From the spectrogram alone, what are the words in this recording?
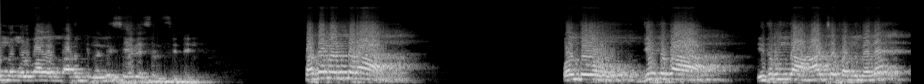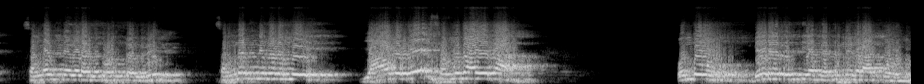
ಒಂದು ಮುಳಬಾಗ ತಾಲೂಕಿನಲ್ಲಿ ಸೇವೆ ಸಲ್ಲಿಸಿದ್ದೀನಿ. ತದನಂತರ ಒಂದು ಜೀತದ ಇದರಿಂದ ಆಚೆ ಬಂದ ಮೇಲೆ ಸಂಘಟನೆಗಳಲ್ಲಿ ತೊಡಗ್ತಂದ್ರಿ ಸಂಘಟನೆಗಳಲ್ಲಿ ಯಾವುದೇ ಸಮುದಾಯದ ಒಂದು ಬೇರೆ ರೀತಿಯ ಘಟನೆಗಳಾಗ್ಬಹುದು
